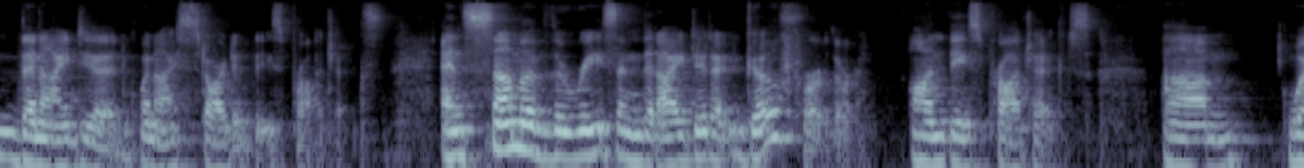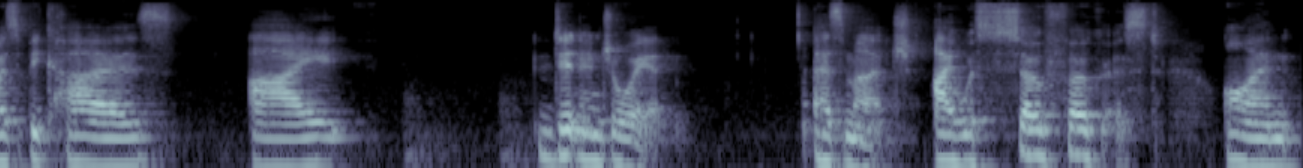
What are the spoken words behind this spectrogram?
than I did when I started these projects. And some of the reason that I didn't go further on these projects um, was because I didn't enjoy it as much. I was so focused on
